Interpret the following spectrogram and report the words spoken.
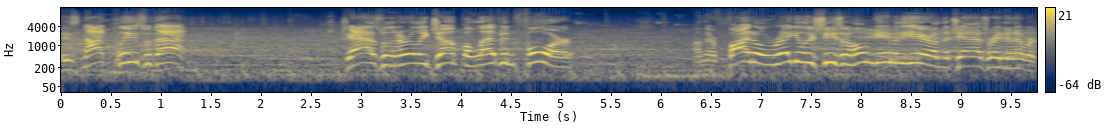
is not pleased with that. Jazz with an early jump, 11-4 on their final regular season home game of the year on the Jazz Radio Network.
